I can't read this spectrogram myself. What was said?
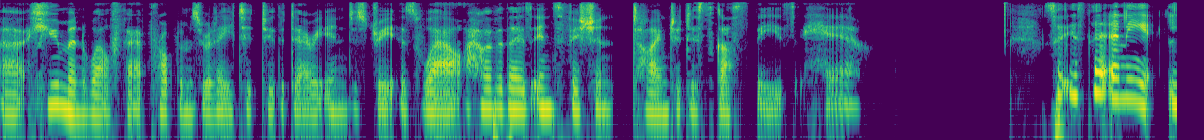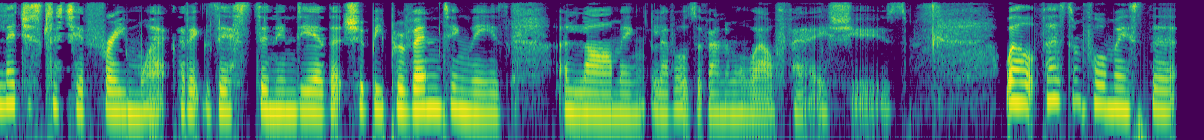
uh, human welfare problems related to the dairy industry as well. However, there's insufficient time to discuss these here. So is there any legislative framework that exists in India that should be preventing these alarming levels of animal welfare issues? Well, first and foremost, the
